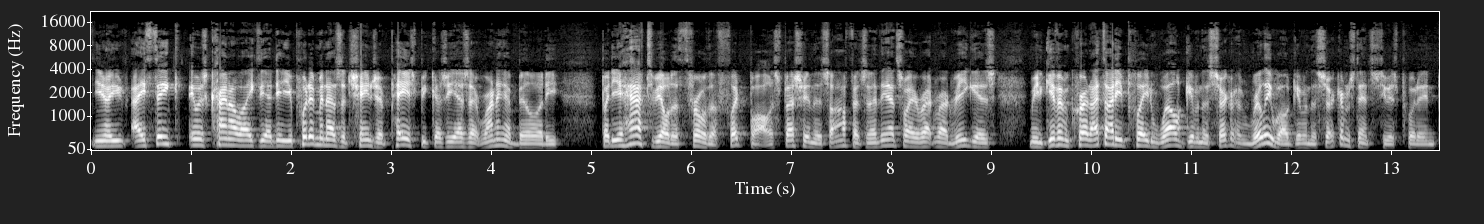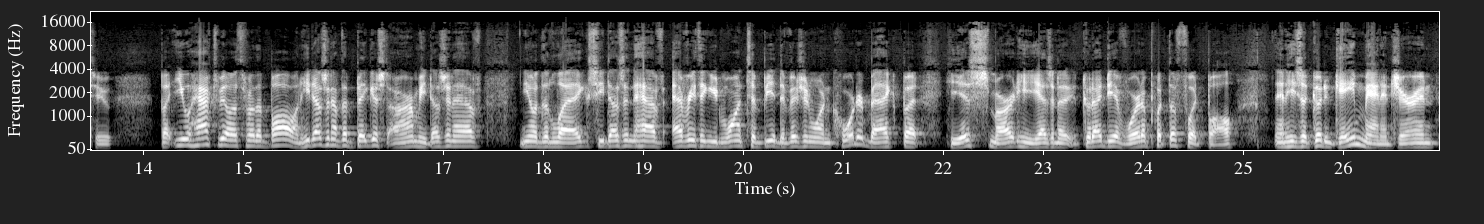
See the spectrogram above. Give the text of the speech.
you know, I think it was kind of like the idea you put him in as a change of pace because he has that running ability. But you have to be able to throw the football, especially in this offense. And I think that's why Rhett Rodriguez. I mean, give him credit. I thought he played well given the circum, really well given the circumstances he was put into but you have to be able to throw the ball. And he doesn't have the biggest arm. He doesn't have, you know, the legs. He doesn't have everything you'd want to be a Division One quarterback. But he is smart. He has a good idea of where to put the football, and he's a good game manager. And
